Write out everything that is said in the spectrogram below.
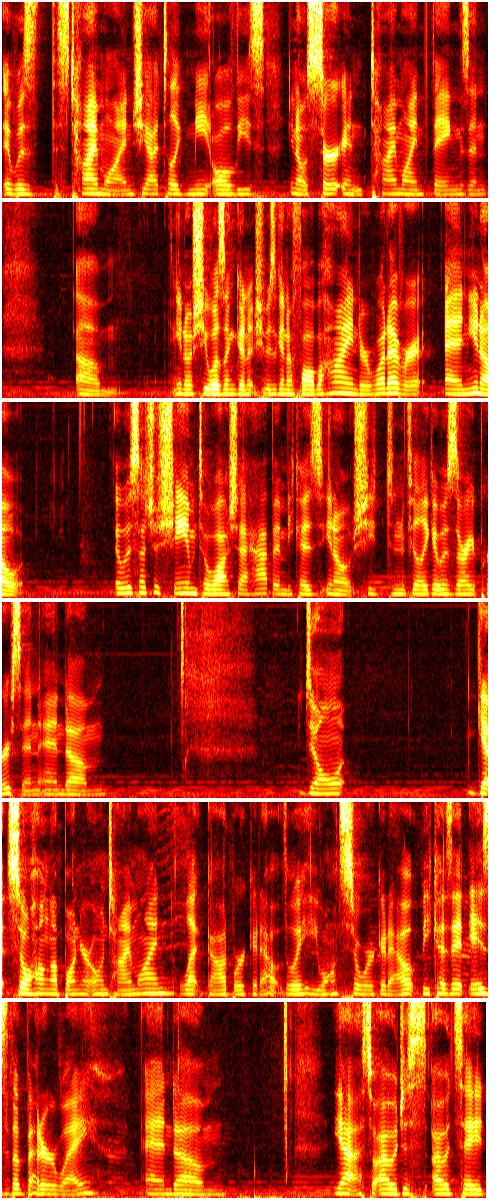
it was this timeline she had to like meet all these you know certain timeline things and um, you know she wasn't gonna she was gonna fall behind or whatever. And you know it was such a shame to watch that happen because you know she didn't feel like it was the right person. And um, don't get so hung up on your own timeline. Let god work it out the way he wants to work it out because it is the better way. And um, yeah so i would just i would say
